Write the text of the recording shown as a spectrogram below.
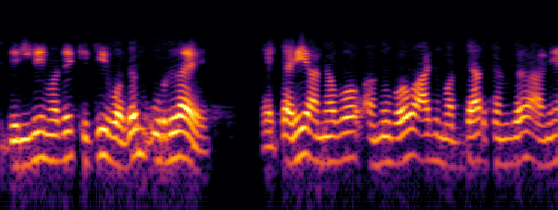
दिल्लीमध्ये किती वजन उरलंय ह्याचाही अनुभव अनुभव आज मतदारसंघ आणि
